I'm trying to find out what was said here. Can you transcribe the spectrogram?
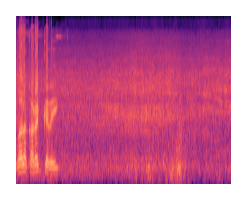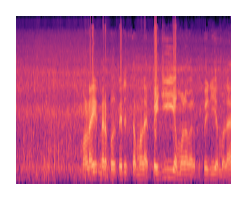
வள கடற்கரை. மலை மிரப்பது பெருத்த மலை பெரிய மலை வரப்பு பெரிய மலை.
